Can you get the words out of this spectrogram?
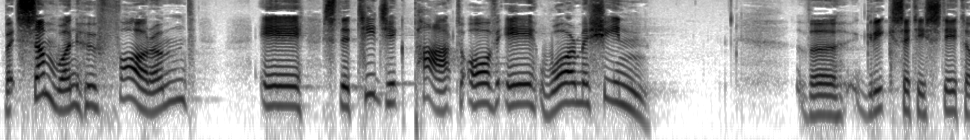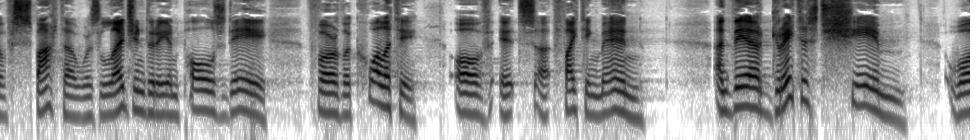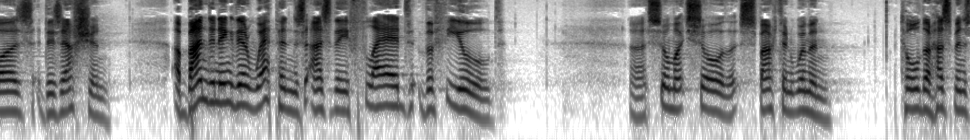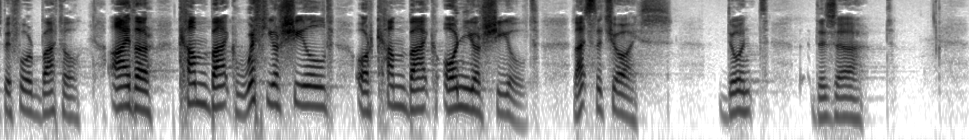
but someone who formed a strategic part of a war machine. The Greek city state of Sparta was legendary in Paul's day for the quality of its uh, fighting men. And their greatest shame was desertion, abandoning their weapons as they fled the field. Uh, so much so that Spartan women told their husbands before battle either come back with your shield or come back on your shield. That's the choice. Don't desert.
